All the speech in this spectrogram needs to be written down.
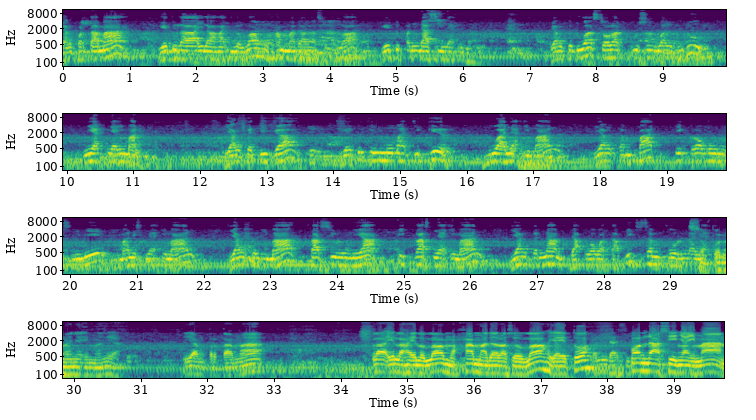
Yang pertama yaitu la ilaha illallah Muhammad Rasulullah yaitu pendasinya iman. Yang kedua sholat khusyuk wal wudu niatnya iman. Yang ketiga yaitu ilmu majikir buahnya iman. Yang keempat ikramul muslimin manisnya iman. Yang kelima tasyunia ikhlasnya iman. Yang keenam dakwah wa tabligh sempurnanya, sempurnanya iman ya yang pertama La ilaha illallah Muhammad Rasulullah yaitu Pondasi. pondasinya iman.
